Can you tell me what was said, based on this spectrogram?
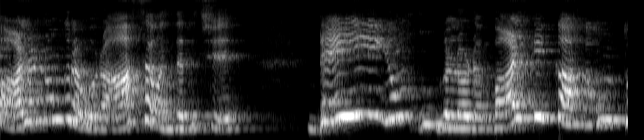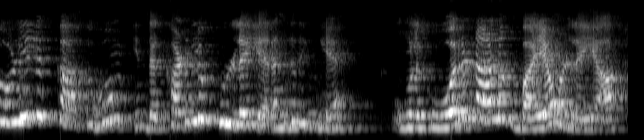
வாழணுங்கிற ஒரு ஆசை வந்துடுச்சு டெய்லியும் உங்களோட வாழ்க்கைக்காகவும் தொழிலுக்காகவும் இந்த கடலுக்குள்ளே இறங்குறீங்க. உங்களுக்கு ஒரு நாளும் பயம் இல்லையா?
